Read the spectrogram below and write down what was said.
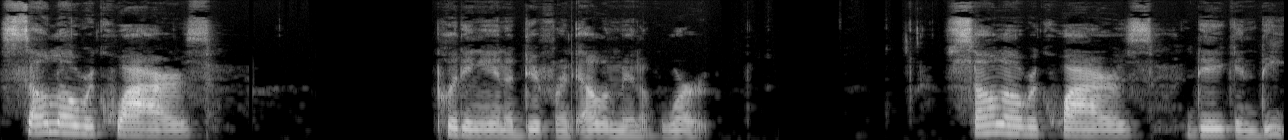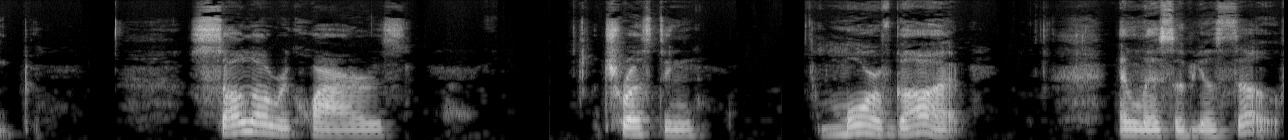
Solo requires putting in a different element of work. Solo requires digging deep. Solo requires trusting more of God and less of yourself.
